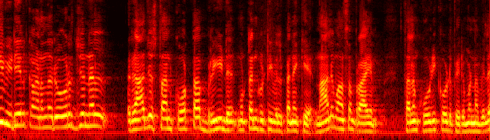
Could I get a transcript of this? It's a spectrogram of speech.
ഈ വീഡിയോയിൽ കാണുന്ന ഒരു ഒറിജിനൽ രാജസ്ഥാൻ കോട്ട ബ്രീഡ് മുട്ടൻകുട്ടി വിൽപ്പനയ്ക്ക് നാല് മാസം പ്രായം. സ്ഥലം കോഴിക്കോട് പെരുമണ്ണ. വില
